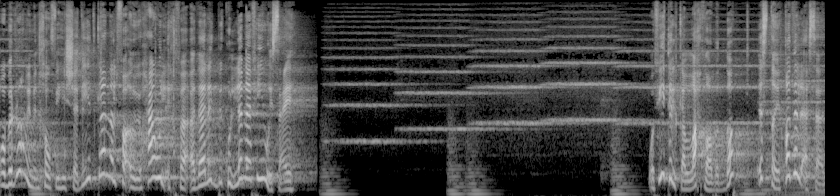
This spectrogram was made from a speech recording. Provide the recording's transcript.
وبالرغم من خوفه الشديد كان الفأر يحاول إخفاء ذلك بكل ما في وسعه. وفي تلك اللحظة بالضبط استيقظ الأسد.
